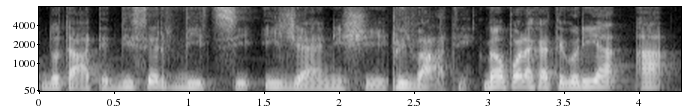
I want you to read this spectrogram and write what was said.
dotate di servizi igienici privati. Abbiamo poi la categoria A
